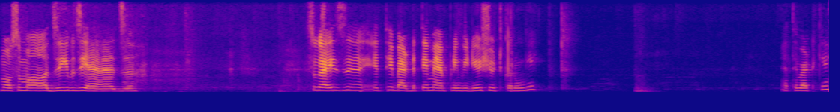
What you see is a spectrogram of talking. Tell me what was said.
ਮੌਸਮ ਅਜੀਬ ਜਿਹਾ ਹੈ ਅੱਜ। ਸੋ ਗਾਇਜ਼ ਇੱਥੇ ਬੈੱਡ ਤੇ ਮੈਂ ਆਪਣੀ ਵੀਡੀਓ ਸ਼ੂਟ ਕਰੂੰਗੀ। ਇੱਥੇ ਬੈਠ ਕੇ।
